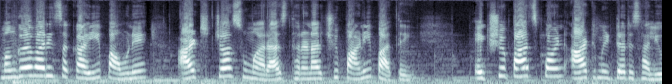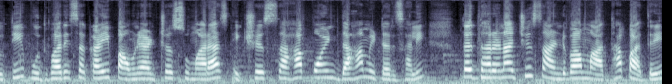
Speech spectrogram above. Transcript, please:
मंगळवारी सकाळी पावणे आठच्या सुमारास धरणाची पाणी पातळी एकशे पाच पॉईंट आठ मीटर झाली होती. बुधवारी सकाळी पावणेआठच्या सुमारास एकशे सहा पॉईंट दहा मीटर झाली. तर धरणाची सांडवा माथा पातळी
